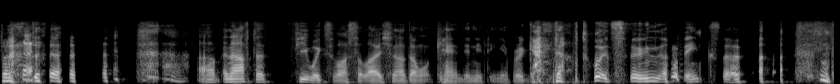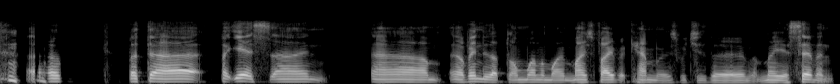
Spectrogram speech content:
But, um, and after a few weeks of isolation, I don't want canned anything ever again afterwards. Soon, I think so. um, but uh, but yes, and um, I've ended up on one of my most favorite cameras, which is the Mamiya Seven,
